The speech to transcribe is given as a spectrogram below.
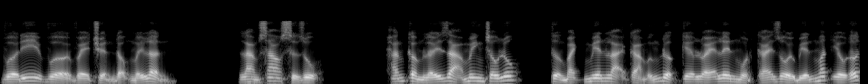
vừa đi vừa về chuyển động mấy lần. Làm sao sử dụng? Hắn cầm lấy dạ minh châu lúc, tưởng bạch miên lại cảm ứng được kia lóe lên một cái rồi biến mất yếu ớt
